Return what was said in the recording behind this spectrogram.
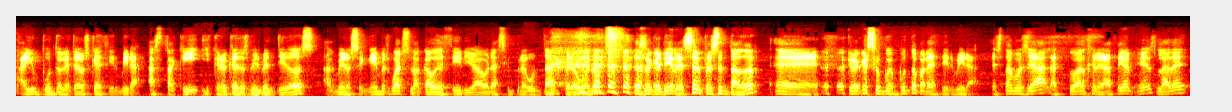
hay un punto que tenemos que decir, mira, hasta aquí, y creo que 2022, al menos en Gamers Watch, lo acabo de decir yo ahora sin preguntar, pero bueno, es lo que tiene ser presentador. Eh, creo que es un buen punto para decir, mira, estamos ya, la actual generación es la de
